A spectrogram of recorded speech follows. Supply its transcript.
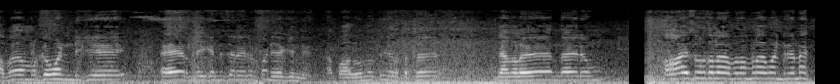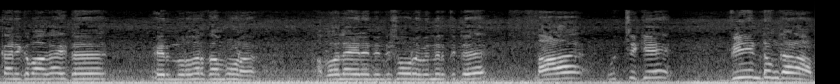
അപ്പൊ നമുക്ക് വണ്ടിക്ക് എയർ ലീക്കിന്റെ ചെറിയൊരു പണിയൊക്കെ ഉണ്ട് അപ്പൊ അതൊന്ന് തീർത്തിട്ട് ഞങ്ങൾ എന്തായാലും ആ സുഹൃത്തുക്കളെ അപ്പൊ നമ്മളെ വണ്ടിയുടെ മെക്കാനിക് ഭാഗമായിട്ട് പെരുന്തുറ നിർത്താൻ പോണ്. അപ്പൊ ലൈലൻഡിന്റെ ഷോറൂമിൽ നിർത്തിയിട്ട് നാളെ ഉച്ചയ്ക്ക് വീണ്ടും കാണാം.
